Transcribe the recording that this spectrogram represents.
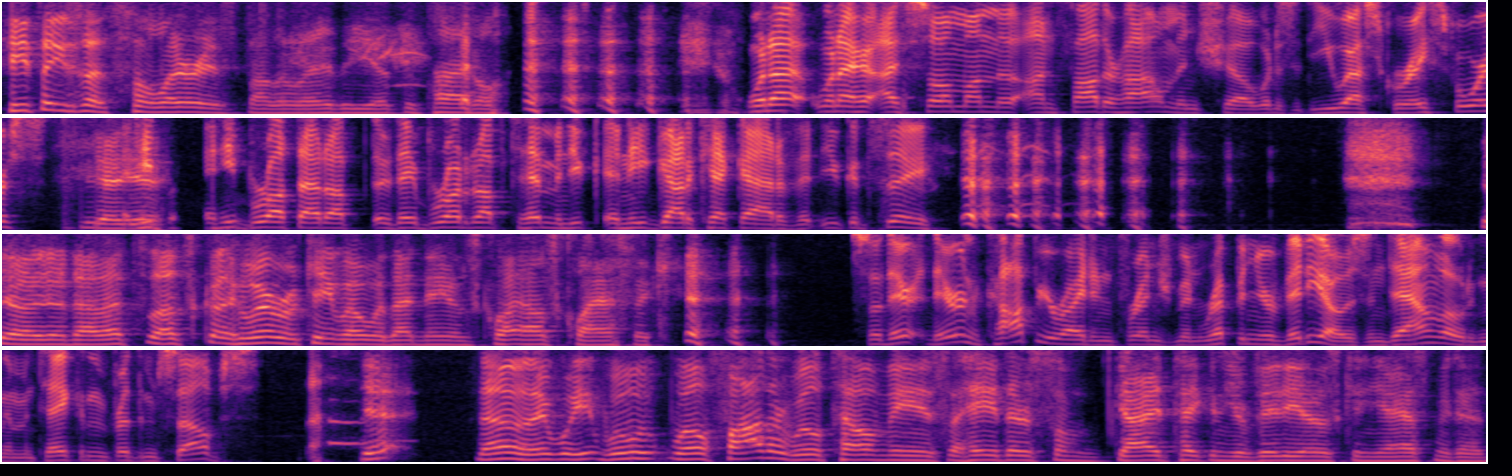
he thinks that's hilarious. By the way, the uh, the title. when I when I, I saw him on the on Father Heilman show, what is it, the U.S. Grace Force? Yeah, and yeah. He, and he brought that up. They brought it up to him, and you and he got a kick out of it. You could see. Yeah, yeah, no, that's that's whoever came up with that name is Klaus Classic. so they're they're in copyright infringement, ripping your videos and downloading them and taking them for themselves. Yeah, no, they, we will. Well, Father will tell me is, hey, there's some guy taking your videos. Can you ask me to?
